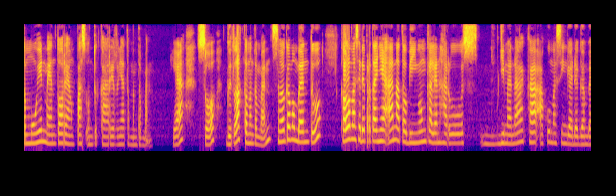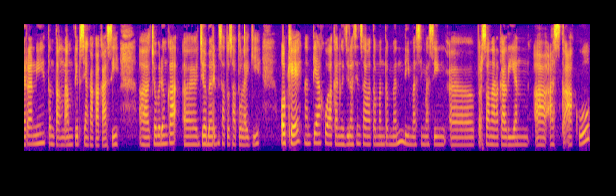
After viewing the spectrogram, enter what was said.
Temuin mentor yang pas untuk karirnya teman-teman. Ya. So, good luck teman-teman. Semoga membantu. Kalau masih ada pertanyaan atau bingung kalian harus gimana kak? Aku masih nggak ada gambaran nih tentang 6 tips yang kakak kasih. Uh, coba dong kak uh, jabarin satu-satu lagi. Oke, okay, nanti aku akan ngejelasin sama teman-teman di masing-masing uh, personal kalian uh, as ke aku.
